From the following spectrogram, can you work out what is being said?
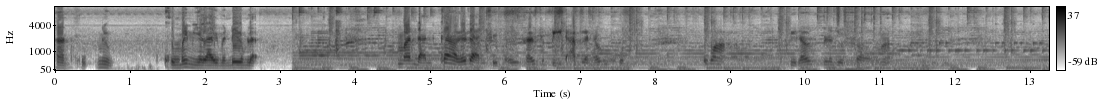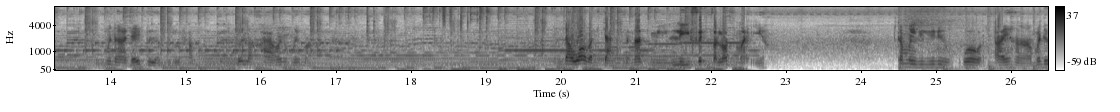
ด่านหกนี่ง คงไม่มีอะไรเหมือนเดิมแหละมาด่านเก้าและด่านสิบเออใช้สปีดอัพกันนะทุกคน เพราะว่าสปีดแล้วระดับสองอะมันอาจได้เปลืองดูครับด้วยราคาก็ยังไม่มาเดาว่าวันจันทร์มันน่าจะมีรีเฟซฟลอตใหม่ถ้าไม่รีนี่ก็ตายหาไม่ได้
